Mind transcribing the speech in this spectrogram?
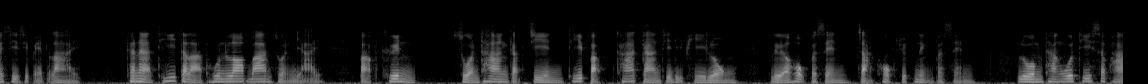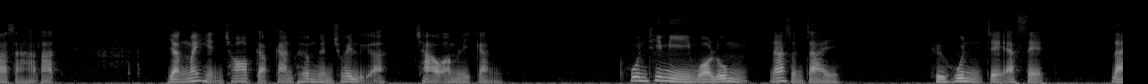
241 ราย ขณะที่ตลาดหุ้นรอบบ้านส่วนใหญ่ปรับขึ้น สวนทางกับจีนที่ปรับคาดการ GDP ลงเหลือ 6%จาก 6.1%รวมทั้งวุฒิสภาสหรัฐ ยังไม่เห็นชอบกับการเพิ่มเงินช่วยเหลือชาวอเมริกัน หุ้นที่มีวอลลุ่มน่าสนใจ คือหุ้น J Asset และ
